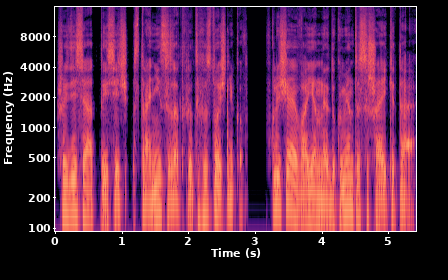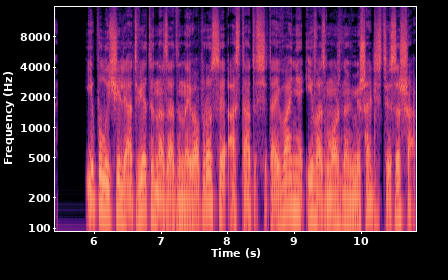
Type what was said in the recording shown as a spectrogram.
60 тысяч страниц из открытых источников, включая военные документы США и Китая, и получили ответы на заданные вопросы о статусе Тайваня и возможном вмешательстве США.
